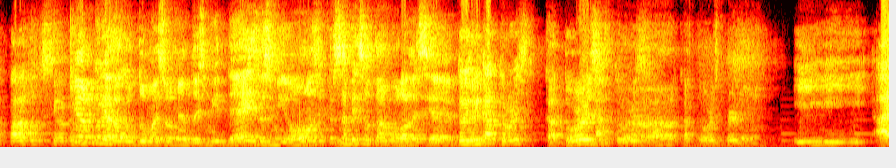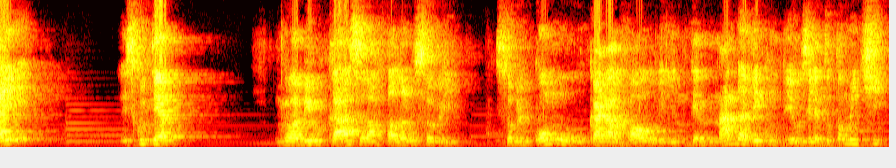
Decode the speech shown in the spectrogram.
a palavra do Senhor. Que ano que era, Dudu, mais ou menos? 2010, 2011? Que eu sabia se eu tava lá nesse época. 2014. 14? 14. Ah, 14, perdão. E aí, escutei a, o meu amigo Cássio lá falando sobre, sobre como o carnaval ele não tem nada a ver com Deus, ele é totalmente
